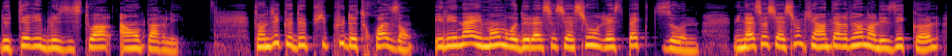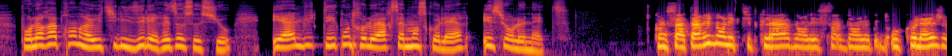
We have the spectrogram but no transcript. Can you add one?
de terribles histoires à en parler. Tandis que depuis plus de trois ans, Elena est membre de l'association Respect Zone, une association qui intervient dans les écoles pour leur apprendre à utiliser les réseaux sociaux et à lutter contre le harcèlement scolaire et sur le net. Quand ça t'arrive dans les petites classes, dans les, au collège,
